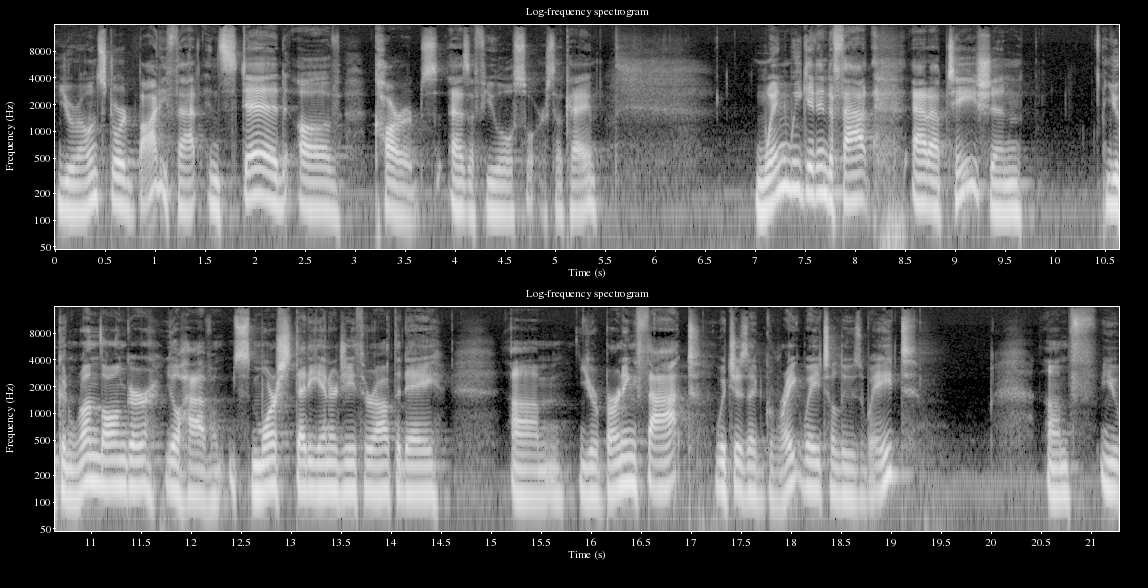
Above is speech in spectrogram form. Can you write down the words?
your own stored body fat instead of carbs as a fuel source. Okay. When we get into fat adaptation, you can run longer. You'll have more steady energy throughout the day. Um, you're burning fat, which is a great way to lose weight. Um, you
